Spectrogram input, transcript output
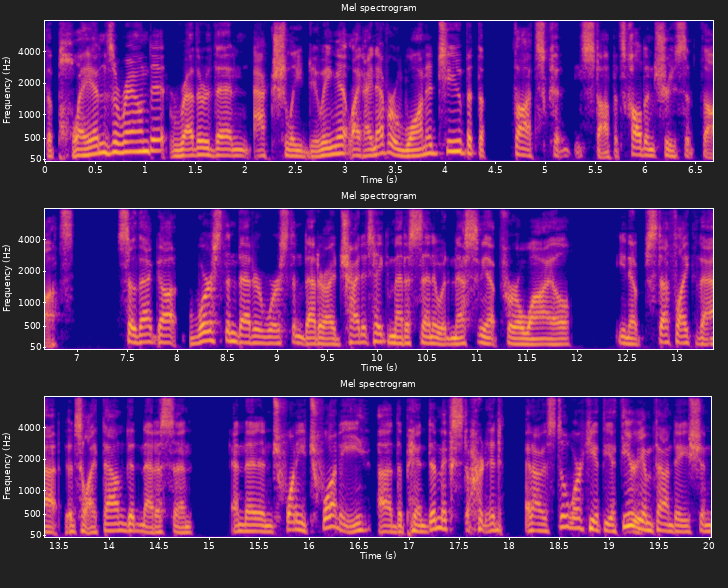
the plans around it rather than actually doing it. Like I never wanted to, but the thoughts couldn't stop. It's called intrusive thoughts. So that got worse than better, worse than better. I'd try to take medicine. It would mess me up for a while, you know, stuff like that until I found good medicine. And then in 2020, uh, the pandemic started and I was still working at the Ethereum Foundation.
